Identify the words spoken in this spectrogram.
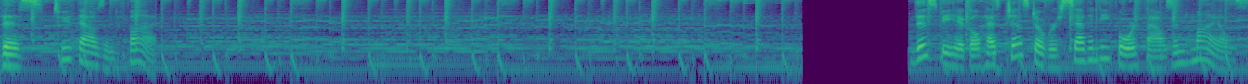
This 2005 This vehicle has just over 74,000 miles.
